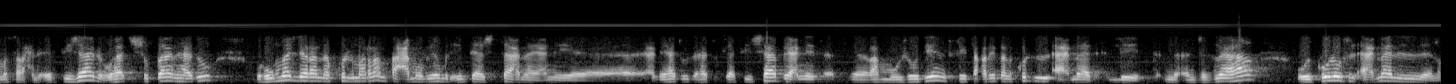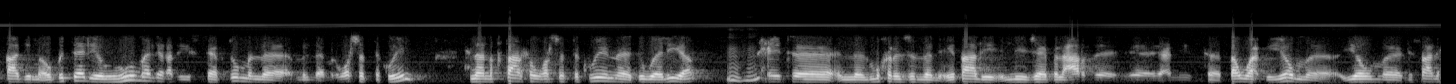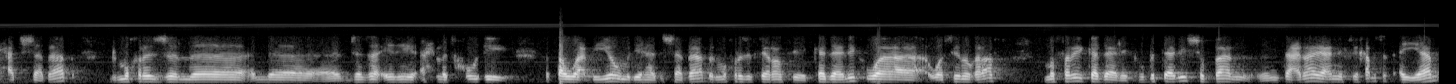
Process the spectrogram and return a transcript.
مسرح الارتجال وهذا الشبان هذو وهما اللي رانا كل مرة نطعموا بهم الإنتاج تاعنا. يعني يعني هادو هادو 30 شاب يعني راهم موجودين في تقريبا كل الأعمال اللي انجزناها ويكونوا في الأعمال القادمة. وبالتالي هما اللي غادي يستافدوا من من, من ورشة التكوين. إحنا نقترحوا ورشة تكوين دولية حيث المخرج الإيطالي اللي جايب العرض يعني تطوع بيوم يوم لصالح الشباب. المخرج الجزائري أحمد خودي تطوع بيوم لهذا الشباب. المخرج الفرنسي كذلك وسينوغراف. مصري كذلك. وبالتالي الشبان نتاعنا يعني في خمسة أيام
